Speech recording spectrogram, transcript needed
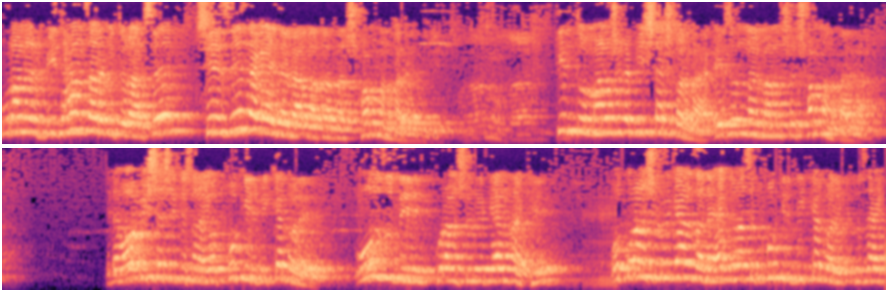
কোরআনের বিধান যার ভিতরে আছে, সে যে জায়গায় যাবে আল্লাহ তার সম্মান বাড়াই দিবে। কিন্তু মানুষ এটা বিশ্বাস করে না এই জন্য মানুষের সম্মান পায় না। এটা অবিশ্বাসের কিছু ও ফকির ভিক্ষা করে। ও যদি কোরআন শরীফ জ্ঞান রাখে ও কোরআন শরীফ জ্ঞান জানে? একজন আছে ফকির ভিক্ষা করে, কিন্তু এক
